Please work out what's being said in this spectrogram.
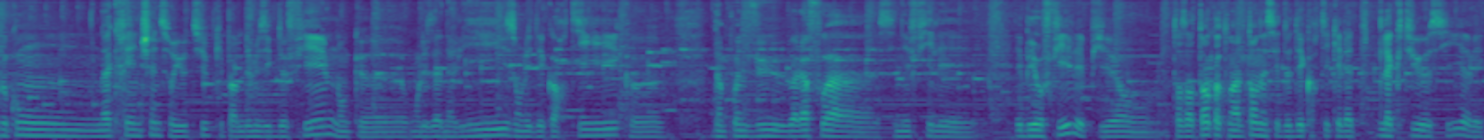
Donc on a créé une chaîne sur YouTube qui parle de musique de film, donc euh, on les analyse, on les décortique, euh, d'un point de vue à la fois cinéphile et, et béophile, et puis euh, de temps en temps quand on a le temps on essaie de décortiquer l'actu aussi avec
